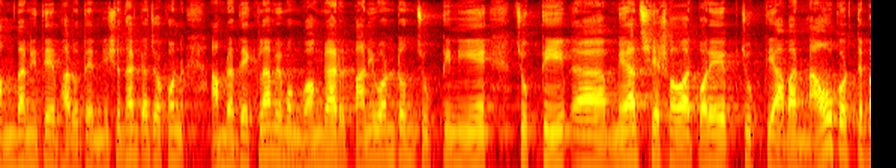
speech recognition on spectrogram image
আমদানিতে ভারতের নিষেধাজ্ঞা যখন আমরা দেখলাম এবং গঙ্গার পানি বন্টন চুক্তি নিয়ে চুক্তি মেয়াদ শেষ হওয়ার পরে চুক্তি আবার নাও করতে পারে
